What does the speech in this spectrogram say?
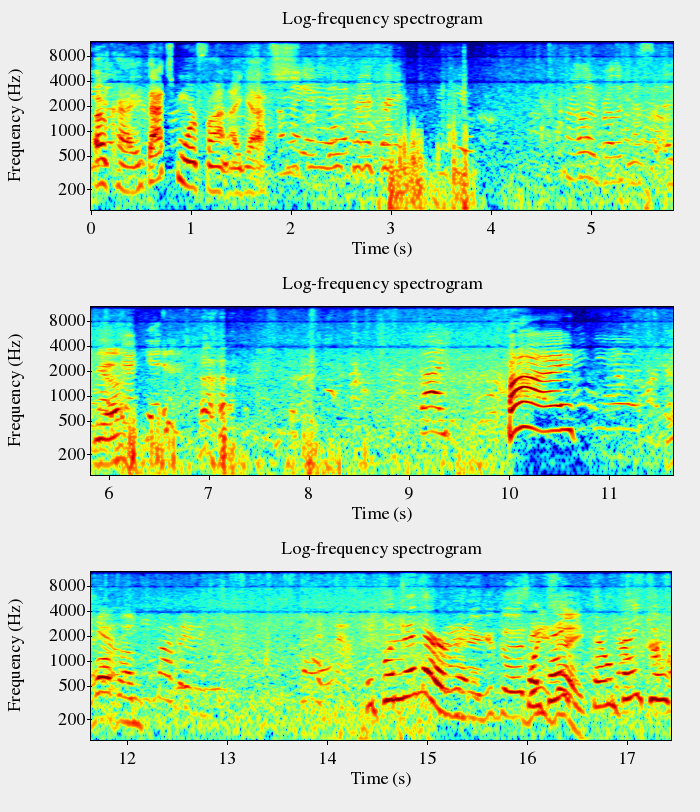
Yeah. Okay, that's more fun, I guess. Oh guess. my gosh, David has that. Thank you. My little brother has that Yeah. jacket. Bye. Bye. You're welcome. He put it in there Put there, already. you're good. What do you say? thank, tell him thank you.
